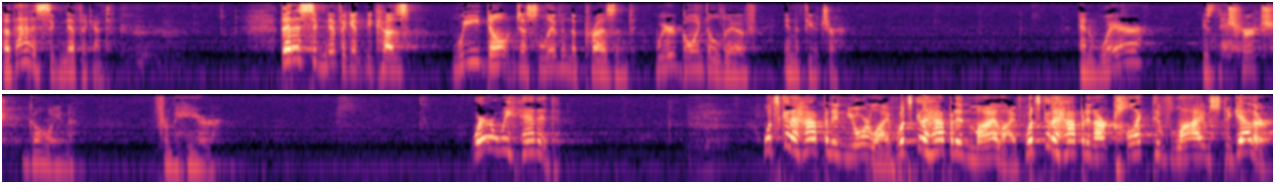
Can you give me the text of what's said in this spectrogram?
Now, that is significant. That is significant because we don't just live in the present, we're going to live in the future. And where is the church going from here? Where are we headed? What's going to happen in your life? What's going to happen in my life? What's going to happen in our collective lives together?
